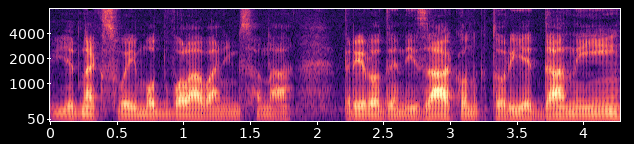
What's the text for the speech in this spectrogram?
jednak svojim odvolávaním sa na prírodzený zákon, ktorý je daný e,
